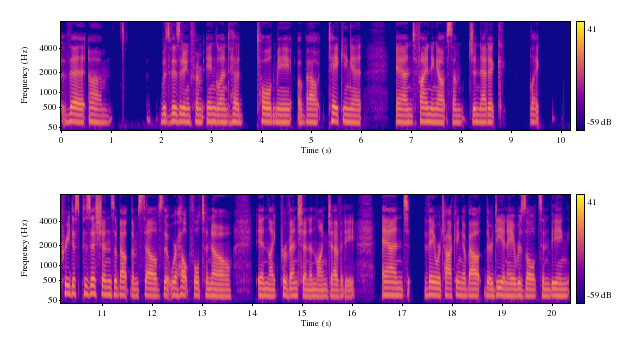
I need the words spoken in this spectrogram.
that um, was visiting from England had told me about taking it and finding out some genetic, like, predispositions about themselves that were helpful to know in like prevention and longevity. And they were talking about their DNA results and being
